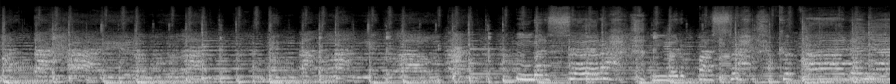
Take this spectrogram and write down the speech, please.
Matahari rembulan Bintang langit lautan. Berserah berpasrah kepadanya.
